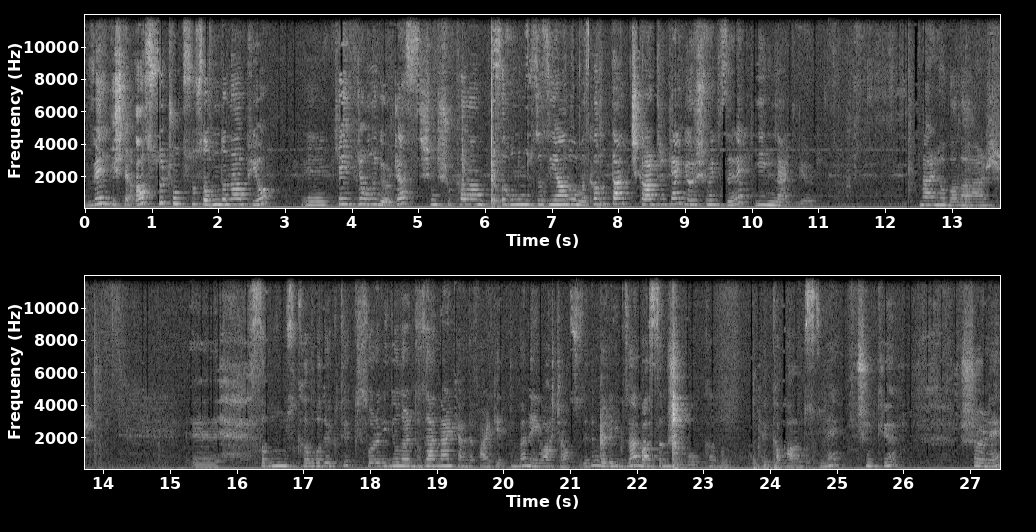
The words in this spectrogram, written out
Ve işte az su çok su sabunda ne yapıyor? Ee, keyifli onu göreceğiz. Şimdi şu kalan sabunumuz da ziyan olmaz. Kalıptan çıkartırken görüşmek üzere. İyi günler diliyorum. Merhabalar. Ee, sabunumuzu kalıba döktük. Sonra videoları düzenlerken de fark ettim ben. Eyvah Cansu dedim. Böyle bir güzel bastırmışım bu kalıbın e, kapağın üstüne. Çünkü şöyle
